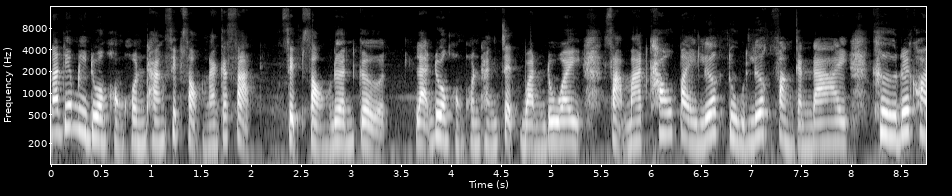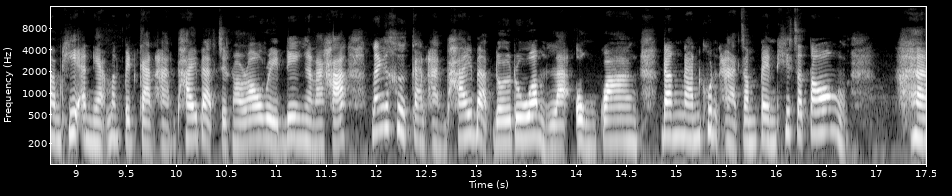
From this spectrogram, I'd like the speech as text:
นัดยังมีดวงของคนทั้ง 12 นักกษัตริย์ 12 เดือนเกิด และดวงของคนทั้ง 7 วันด้วย สามารถเข้าไปเลือกดูเลือกฟังกันได้ คือด้วยความที่อันเนี้ยมันเป็นการอ่านไพ่แบบ general reading นะคะ นั่นก็คือการอ่านไพ่แบบโดยรวมและองค์กว้าง ดังนั้นคุณอาจจำเป็นที่จะต้อง หา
